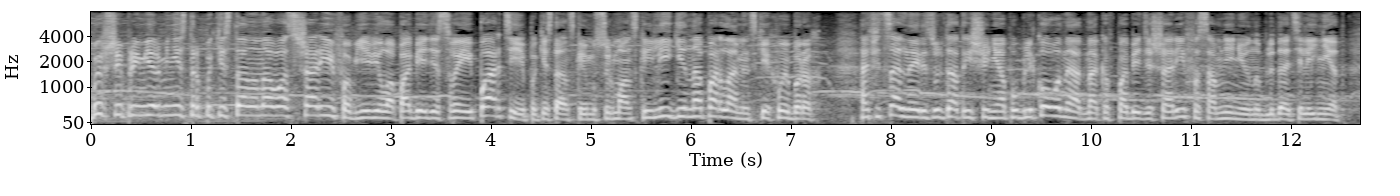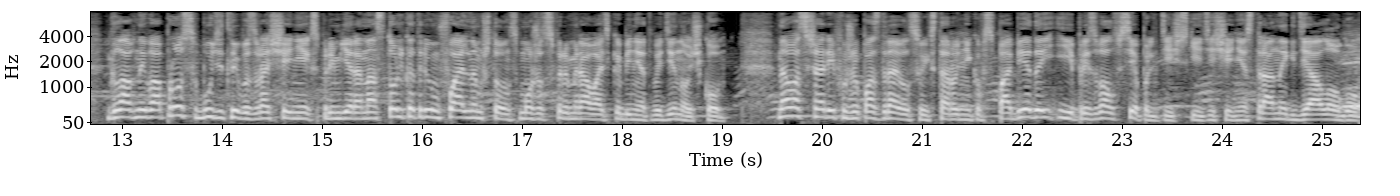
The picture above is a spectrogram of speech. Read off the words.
Бывший премьер-министр Пакистана Наваз Шариф объявил о победе своей партии, Пакистанской мусульманской лиги, на парламентских выборах. Официальные результаты еще не опубликованы, однако в победе Шарифа сомнению наблюдателей нет. Главный вопрос, будет ли возвращение экс-премьера настолько триумфальным, что он сможет сформировать кабинет в одиночку. Наваз Шариф уже поздравил своих сторонников с победой и призвал все политические течения страны к диалогу.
